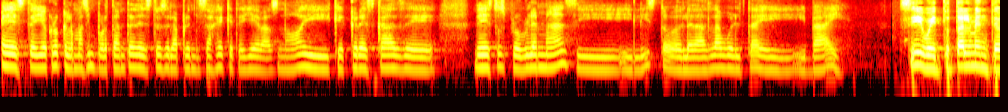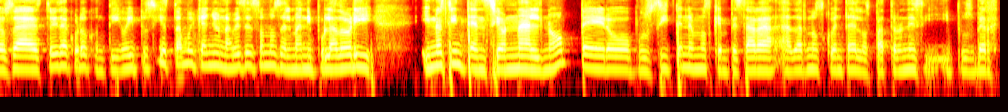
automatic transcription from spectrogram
Este, yo creo que lo más importante de esto es el aprendizaje que te llevas, ¿no? Y que crezcas de, de estos problemas y, listo, le das la vuelta y, y bye. Sí, güey, totalmente. O sea, estoy de acuerdo contigo. Y pues sí, está muy cañón. A veces somos el manipulador y, y no es intencional, ¿no? Pero pues sí tenemos que empezar a, darnos cuenta de los patrones y, y pues ver,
